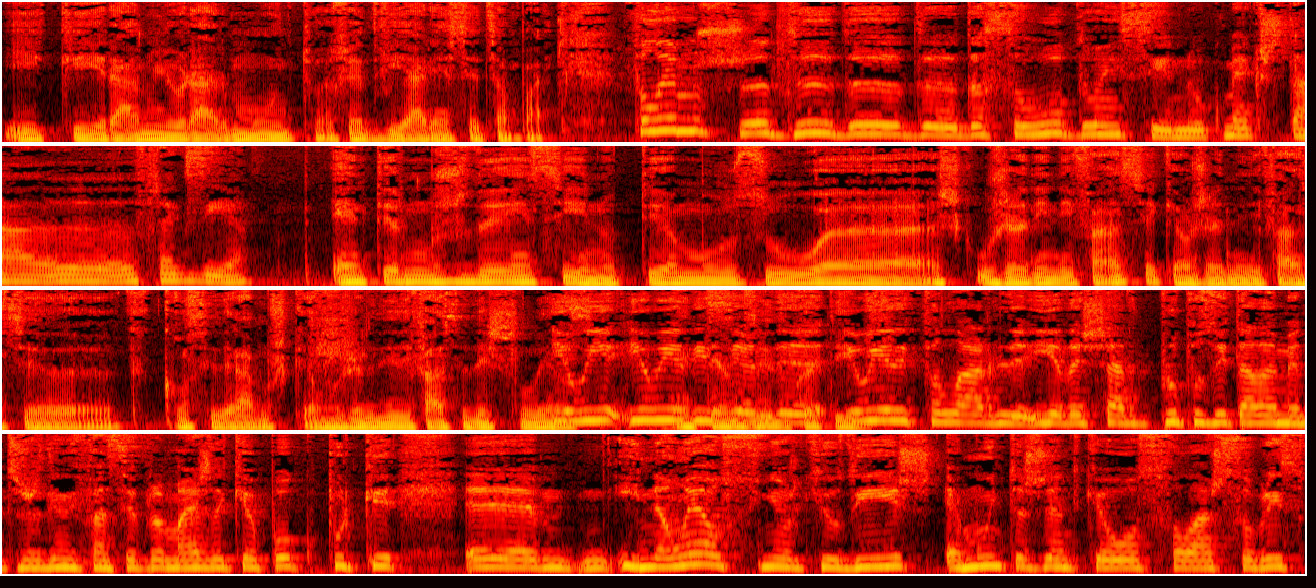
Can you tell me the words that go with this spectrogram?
e que irá melhorar muito a rede viária em Seito Sampaio. Falemos eh, de, de- de- da saúde do ensino. Como é que está eh, a freguesia? Em termos de ensino, temos o, eh, o Jardim de Infância, que é um jardim de infância que consideramos que é um jardim de infância de excelência. Eu ia, eu ia dizer, eu ia falar-lhe, ia deixar propositadamente o Jardim de Infância para mais daqui a pouco, porque, eh, e não é o senhor que o diz, é muita gente que eu ouço falar sobre isso,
